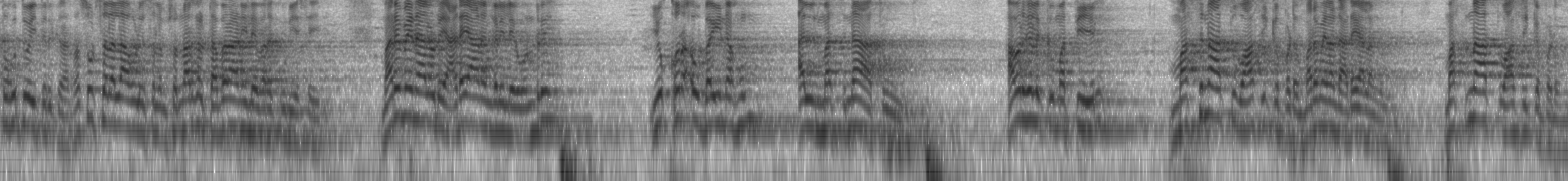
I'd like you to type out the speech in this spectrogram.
தொகுத்து வைத்திருக்கிறார். ரசூல் சல்லா அலுவலம் சொன்னார்கள் தபரானிலே வரக்கூடிய செய்தி. மறுமை நாளுடைய அடையாளங்களிலே ஒன்று யுக்ரஉ பைனஹும் அல் மஸ்னாத்து அவர்களுக்கு மத்தியில் மஸ்னாத் வாசிக்கப்படும் மறுமை நாடு அடையாளங்கள் உண்டு. மஸ்னாத் வாசிக்கப்படும்.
